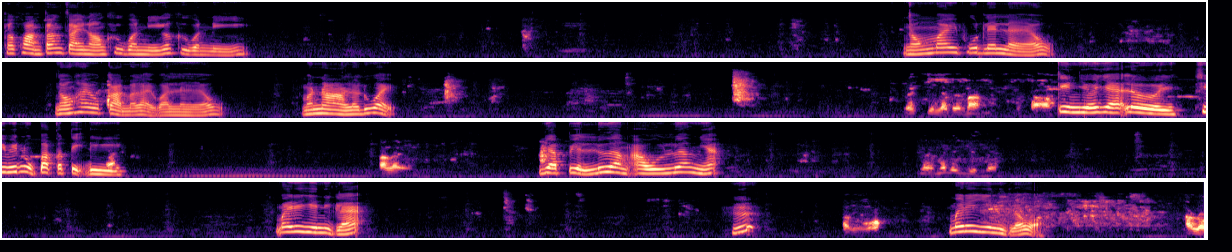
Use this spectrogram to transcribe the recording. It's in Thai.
ถ้าความตั้งใจน้องคือวันนี้ก็คือวันนี้น้องไม่พูดเล่นแล้ว น้องให้โอกาสมาหลายวันแล้ว มานานแล้วด้วยแล้วกินอะไรไปบ้างเช้ากินเยอะแยะเลย ชีวิตหนูปกติดี อะไรอย่าเปลี่ยนเรื่องเอาเรื่องเนี้ย เลยไม่ได้ยินเลย ไม่ได้ยินอีกแล้วหึฮัลโหล ไม่ได้ยินอีกแล้วเหรอฮัลโหล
